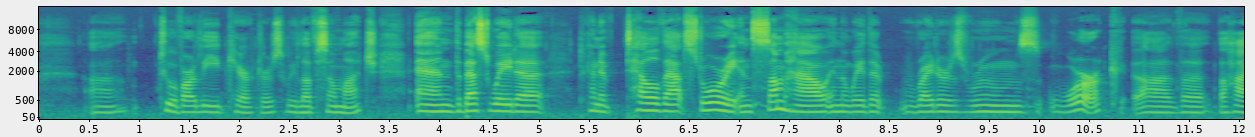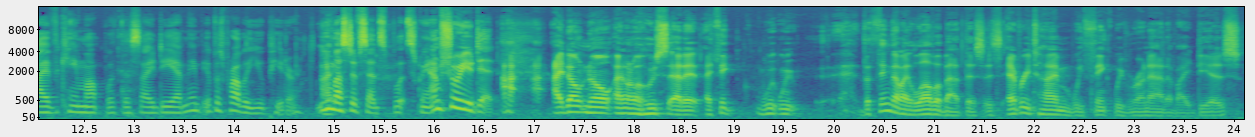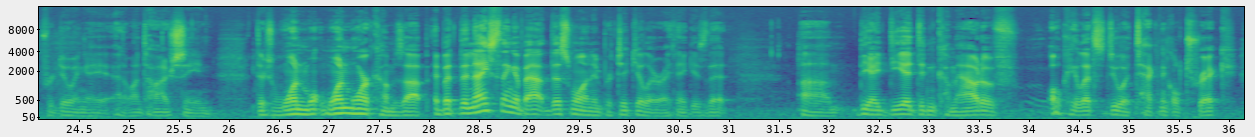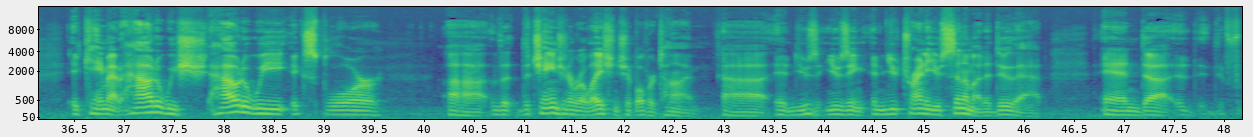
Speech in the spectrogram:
uh, two of our lead characters we love so much, and the best way to to kind of tell that story and somehow in the way that writers rooms work uh, the the hive came up with this idea maybe it was probably you peter you must have said split screen i'm sure you did I, I don't know. I don't know who said it. I think we, we. The thing that I love about this is every time we think we've run out of ideas for doing a, a montage scene, there's one more. One more comes up. But the nice thing about this one in particular, I think, is that um, the idea didn't come out of okay, let's do a technical trick. It came out how do we sh- how do we explore uh, the the change in a relationship over time uh, and using using and you trying to use cinema to do that. And uh,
